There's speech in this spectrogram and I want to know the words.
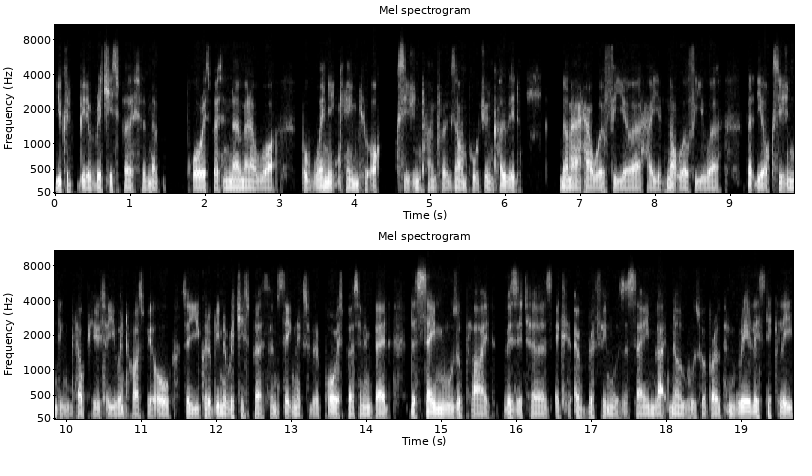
You could be the richest person, the poorest person, no matter what. But when it came to oxygen time, for example, during COVID, no matter how wealthy you were, how not wealthy you were, but the oxygen didn't help you. So you went to hospital. So you could have been the richest person sitting next to the poorest person in bed. The same rules applied. Visitors, everything was the same. Like no rules were broken. Realistically,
